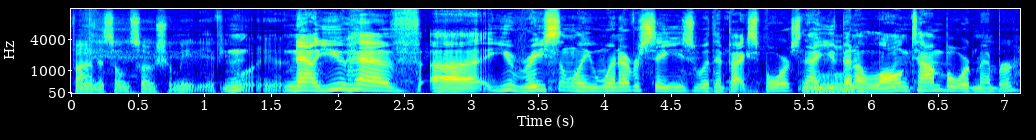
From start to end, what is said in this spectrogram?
Find us on social media if you N- want. Yeah. Now you have uh, you recently went overseas with Impact Sports. Now you've been a long time board member. How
